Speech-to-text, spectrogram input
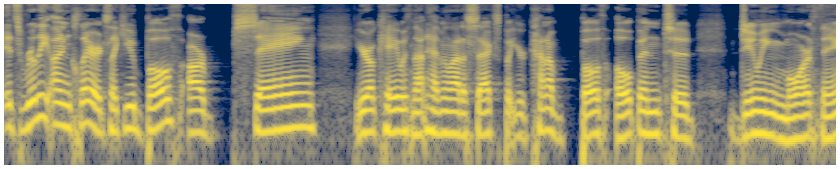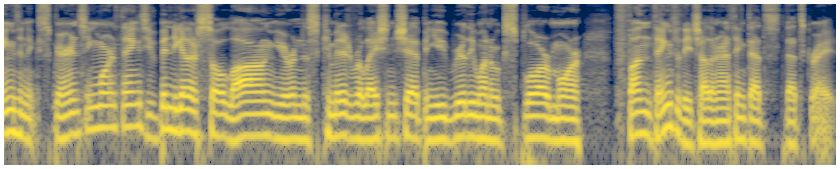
it's really unclear. It's like you both are saying you're okay with not having a lot of sex, but you're kind of both open to doing more things and experiencing more things. You've been together so long, you're in this committed relationship, and you really want to explore more fun things with each other. And I think that's that's great.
